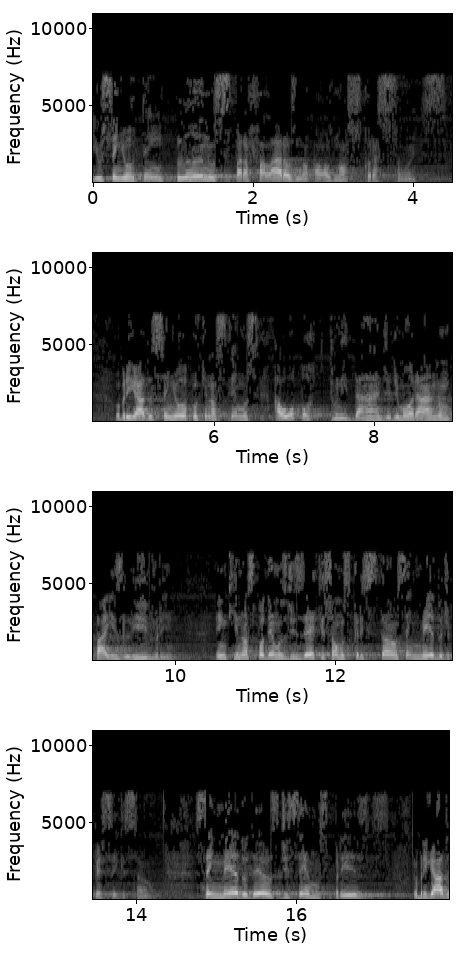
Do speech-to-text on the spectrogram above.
E o Senhor tem planos para falar aos, aos nossos corações. Obrigado, Senhor, porque nós temos a oportunidade de morar num país livre, em que nós podemos dizer que somos cristãos sem medo de perseguição sem medo, Deus, de sermos presos. Obrigado,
